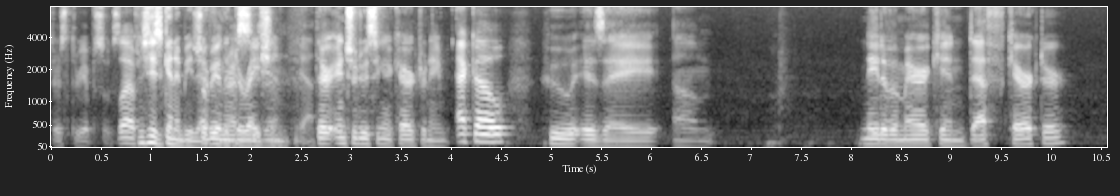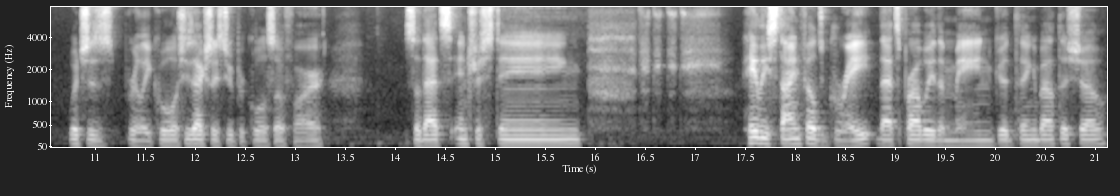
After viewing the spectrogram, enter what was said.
There's three episodes left. she's going to be there She'll for be in the, the rest of the duration. Yeah. They're introducing a character named Echo, who is a um, Native American deaf character, which is really cool. She's actually super cool so far. So that's interesting. Hailee Steinfeld's great. That's probably the main good thing about this show.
